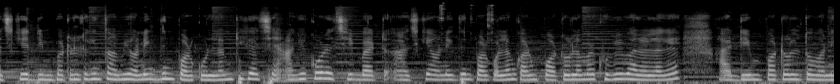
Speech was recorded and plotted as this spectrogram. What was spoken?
আজকে ডিম পটলটা কিন্তু আমি অনেক দিন পর করলাম, ঠিক আছে? আগে করেছি বাট আজকে অনেক দিন পর করলাম, কারণ পটল আমার খুবই ভালো লাগে। আর ডিম পটল তো মানে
